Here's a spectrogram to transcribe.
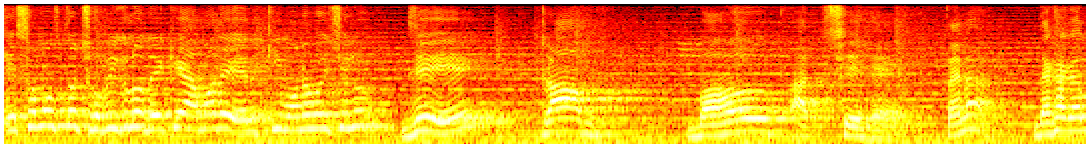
এ সমস্ত ছবিগুলো দেখে আমাদের কি মনে হয়েছিল? যে ট্রাম্প বহুত আচ্ছে হ্যাঁ তাই না? দেখা গেল।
